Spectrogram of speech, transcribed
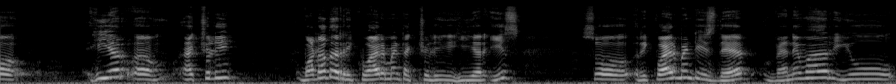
uh, here um, actually what are the requirement actually here is so requirement is there whenever you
